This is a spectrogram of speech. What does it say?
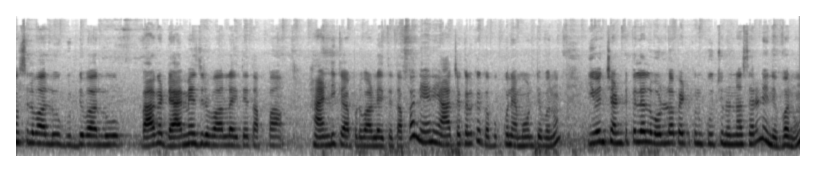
ముసలి వాళ్ళు గుడ్డి వాళ్ళు బాగా డ్యామేజ్డ్ వాళ్ళు అయితే తప్ప హ్యాండిక్యాప్డ్ వాళ్ళైతే తప్ప నేను యాచకులకి గబుక్కుని అమౌంట్ ఇవ్వను. ఈవెన్ చంటి పిల్లలు ఒళ్ళో పెట్టుకుని కూర్చుని ఉన్నా సరే నేను ఇవ్వను.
